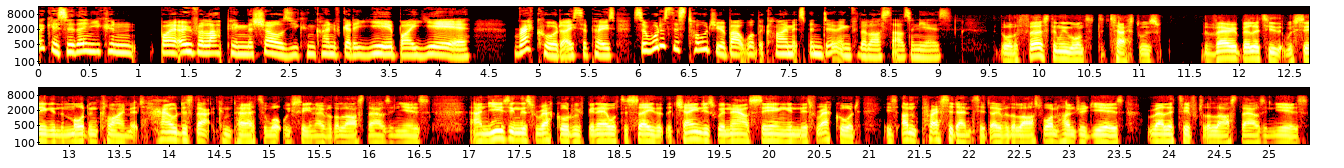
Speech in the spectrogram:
Okay, so then you can, by overlapping the shells, you can kind of get a year by year record, I suppose. So, what has this told you about what the climate's been doing for the last thousand years? Well, the first thing we wanted to test was the variability that we're seeing in the modern climate, how does that compare to what we've seen over the last thousand years? And using this record, we've been able to say that the changes we're now seeing in this record is unprecedented over the last 100 years relative to the last thousand years.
